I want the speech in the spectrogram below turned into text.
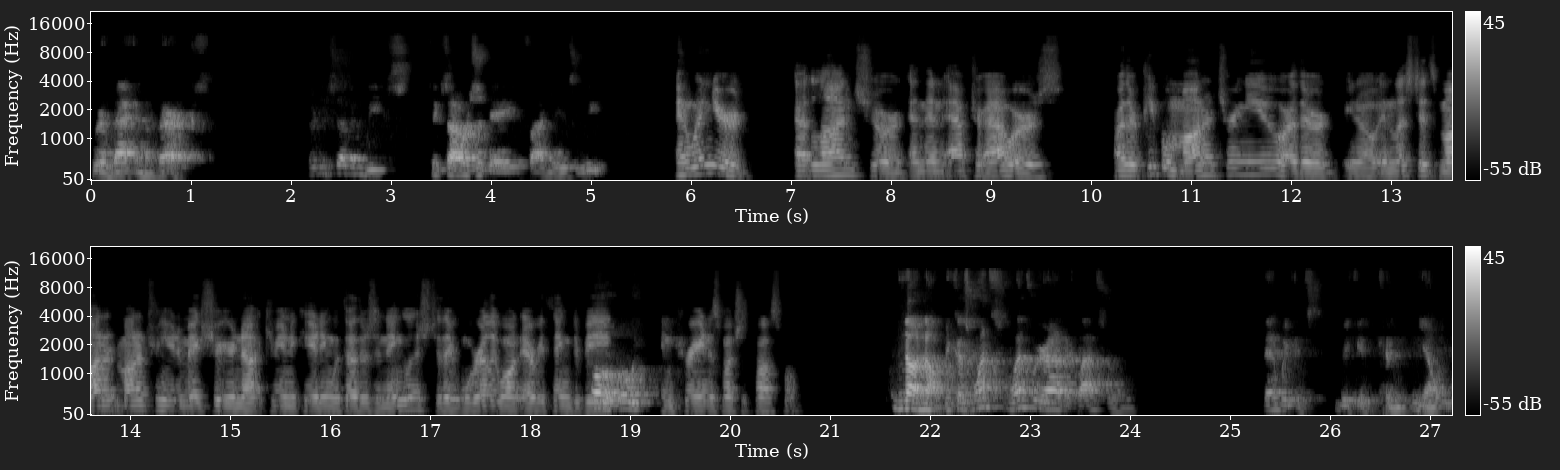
we were back in the barracks. 37 weeks, six hours a day, five days a week. And when you're at lunch or and then after hours, are there people monitoring you? Are there, you know, enlisteds monitor monitoring you to make sure you're not communicating with others in English? Do they really want everything to Oh, be oh, oh in Korean as much as possible? no, no, because once, once we were out of the classroom, then we could, we could, you know,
